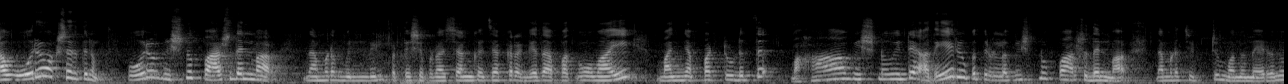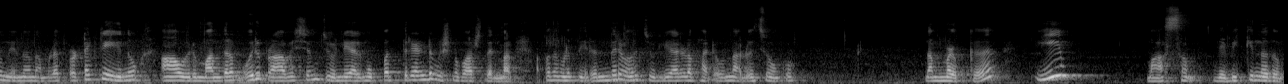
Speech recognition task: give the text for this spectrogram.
ആ ഓരോ അക്ഷരത്തിനും ഓരോ വിഷ്ണു പാർഷിതന്മാർ നമ്മുടെ മുൻപിൽ പ്രത്യക്ഷപ്പെടുന്ന. ശംഖ് ചക്ര ഗത പത്മവുമായി മഞ്ഞപ്പട്ടുടുത്ത് മഹാവിഷ്ണുവിന്റെ അതേ രൂപത്തിലുള്ള വിഷ്ണു പാർഷിതന്മാർ നമ്മുടെ ചുറ്റും വന്ന് നിരന്നു നിന്ന് നമ്മളെ പ്രൊട്ടക്റ്റ് ചെയ്യുന്നു. ആ ഒരു മന്ത്രം ഒരു പ്രാവശ്യം ചൊല്ലിയാൽ മുപ്പത്തിരണ്ട് വിഷ്ണു പാർഷിതന്മാർ അപ്പോൾ നമ്മൾ നിരന്തരം അത് ചൊല്ലിയാലുള്ള ഫലം ഒന്ന് ആലോചിച്ച് നോക്കൂ. നമ്മൾക്ക് ഈ മാസം ജപിക്കുന്നതും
